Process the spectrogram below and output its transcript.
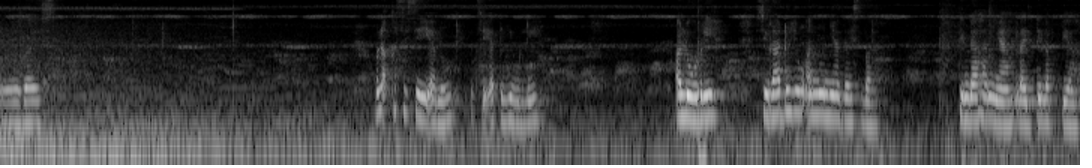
Ayan, guys. Wala kasi si, ano, si Ate Yuli. Aluri. Sirado yung ano niya, guys ba? tindahan niya, live tilapia.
